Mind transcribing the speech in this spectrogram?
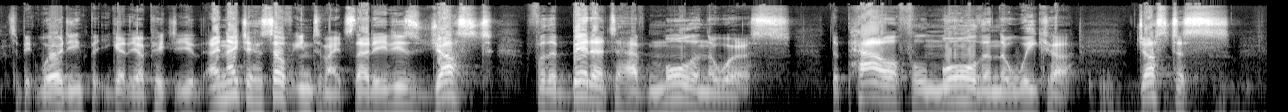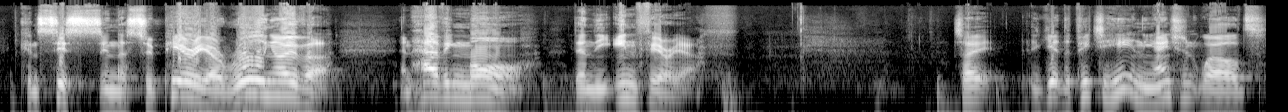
It's a bit wordy, but you get the picture. And nature herself intimates that it is just for the better to have more than the worse, the powerful more than the weaker. Justice consists in the superior ruling over and having more than the inferior. So you get the picture here in the ancient world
